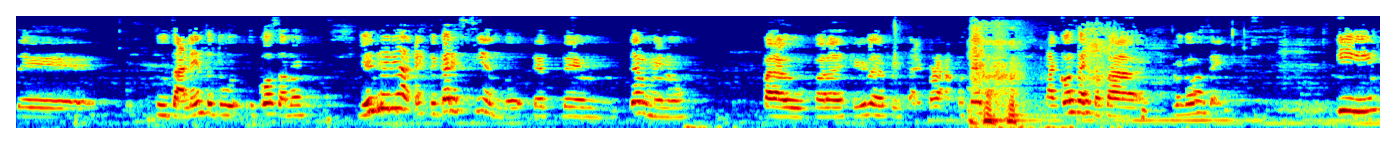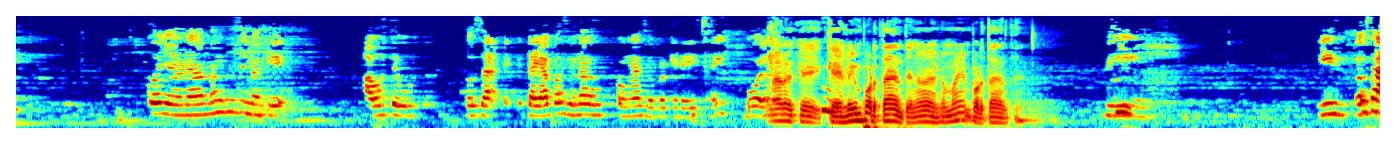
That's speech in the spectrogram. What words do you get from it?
de tu talento, tu, tu cosa, ¿no? Yo en realidad estoy careciendo de, de términos para, para describirlo de freestyle, pero ajá, ustedes, la cosa está para lo que vos hacéis. Y coño, no nada más eso, sino que a vos te gusta. O sea, estás apasionado con eso porque le dices ahí, bola. Claro que, que es lo importante, ¿no? Es lo más importante. Sí. Y, o sea,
